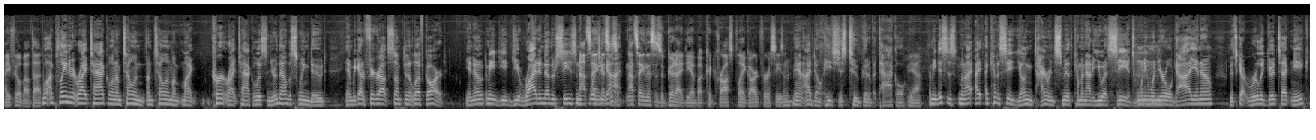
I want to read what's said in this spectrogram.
How you feel about that? Well, I'm playing him at right tackle, and I'm telling I'm telling my, my current right tackle, listen, you're now the swing dude, and we got to figure out something at left guard. You know, I mean, you, do you ride another season? not saying what you this got? is a, not saying this is a good idea, but could Cross play guard for a season? Man, I don't. He's just too good of a tackle. Yeah. I mean, this is when I, I, I kind of see a young Tyron Smith coming out of USC, a mm. 21 year old guy, you know, that's got really good technique.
